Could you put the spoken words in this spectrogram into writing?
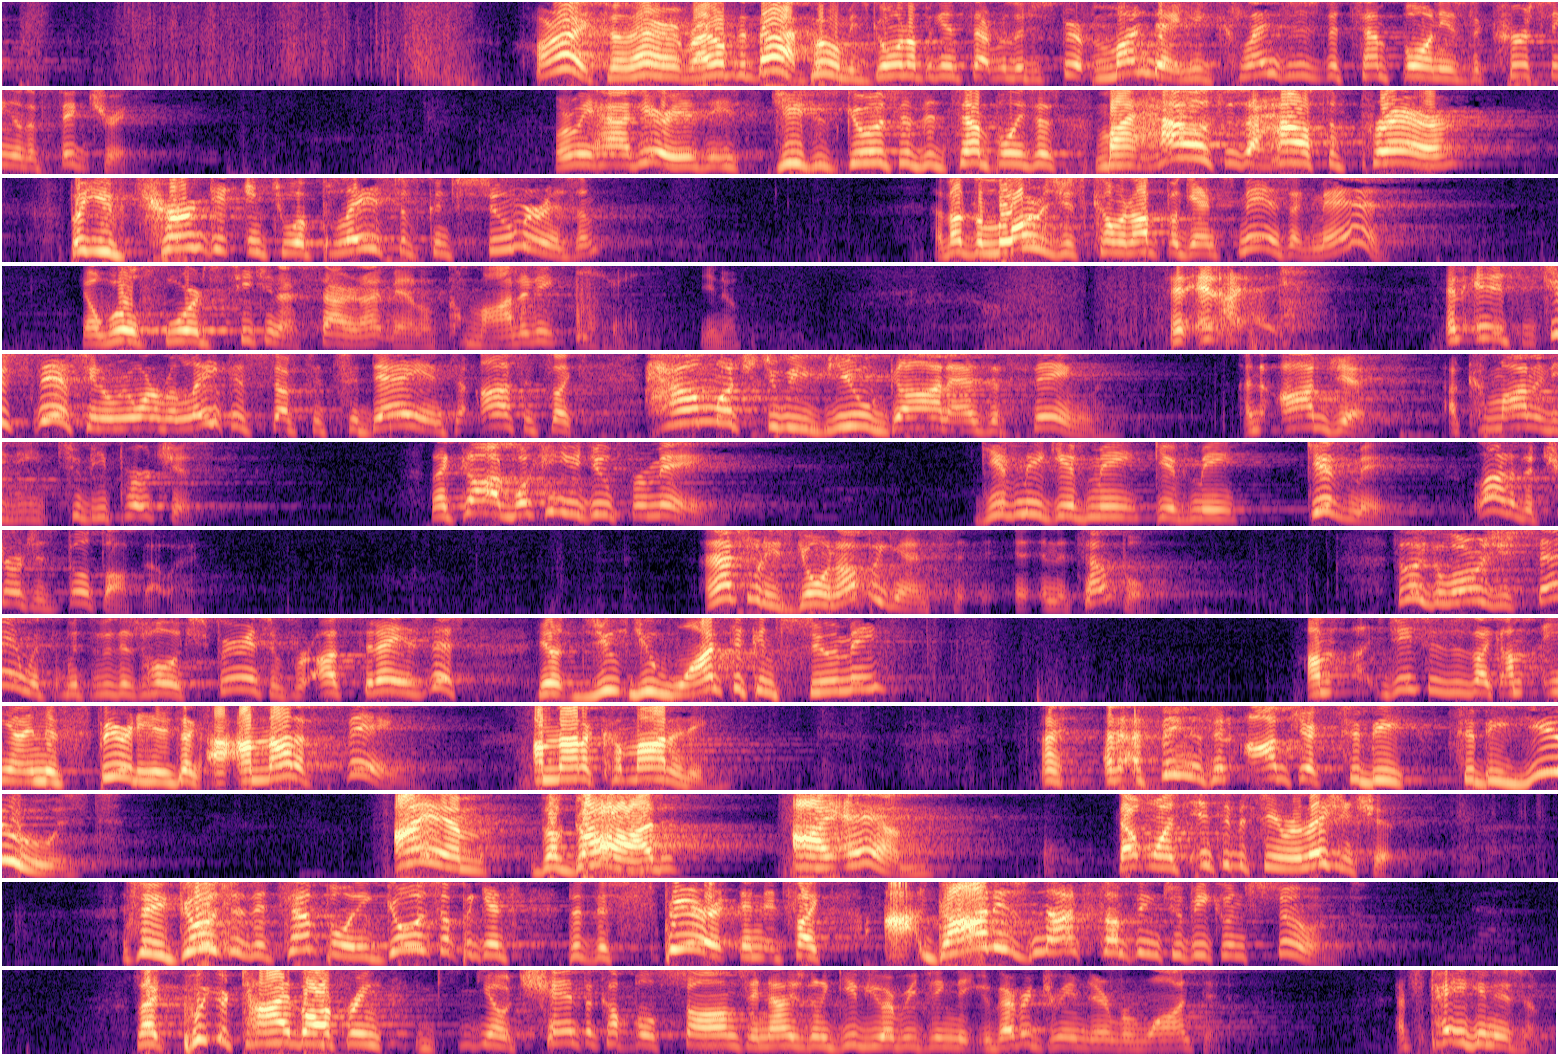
All right, so there, right off the bat, boom, he's going up against that religious spirit. Monday, he cleanses the temple and he has the cursing of the fig tree. What do we have here? He's, he's, Jesus goes to the temple and he says, My house is a house of prayer but you've turned it into a place of consumerism. I thought the Lord was just coming up against me. It's like, man, you know, Will Ford's teaching that Saturday night, man, on commodity, you know. And, and, I, and it's just this, you know, we want to relate this stuff to today and to us. It's like, how much do we view God as a thing, an object, a commodity to be purchased? Like, God, what can you do for me? Give me, give me, give me, give me. A lot of the church is built off that way. And that's what he's going up against in the temple. I feel like the Lord is just saying with, with, with this whole experience, and for us today, is this you know, do you, you want to consume me? I'm, Jesus is like, I'm, you know, in the spirit he's like, I'm not a thing. I'm not a commodity. A, a thing is an object to be, to be used. I am the God I am that wants intimacy and relationship. And so he goes to the temple and he goes up against the, the spirit, and it's like, uh, God is not something to be consumed. Like, put your tithe offering, you know, chant a couple songs, and now he's going to give you everything that you've ever dreamed and ever wanted. That's paganism.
